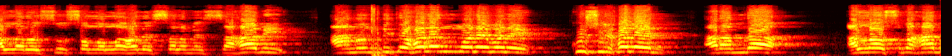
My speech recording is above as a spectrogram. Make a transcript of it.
আল্লাহ রসুল সাল্লামের সাহাবি আনন্দিত হলেন, মনে মনে খুশি হলেন। আর আমরা আল্লাহ সুবাহান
